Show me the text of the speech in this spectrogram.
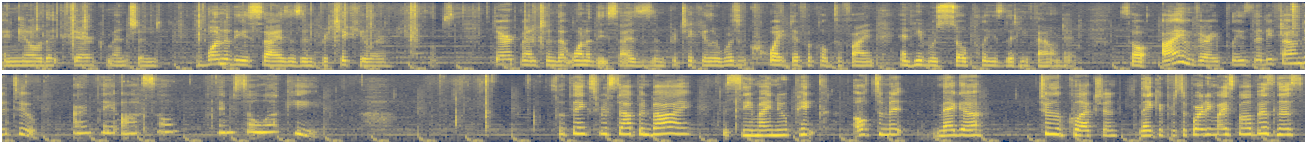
I know that Derek mentioned one of these sizes in particular. Oops. Derek mentioned that one of these sizes in particular was quite difficult to find, and he was so pleased that he found it. So I am very pleased that he found it too. Aren't they awesome? I'm so lucky. So thanks for stopping by to see my new pink ultimate mega tulip collection. Thank you for supporting my small business.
